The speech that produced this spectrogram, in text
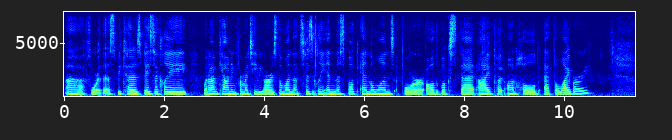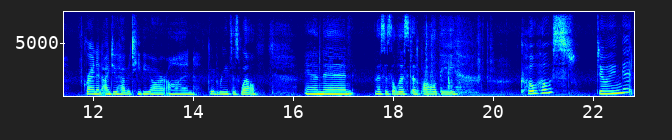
uh, for this because basically what I'm counting for my TBR is the one that's physically in this book and the ones for all the books that I put on hold at the library. Granted, I do have a TBR on Goodreads as well. And then this is the list of all the co-hosts doing it.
